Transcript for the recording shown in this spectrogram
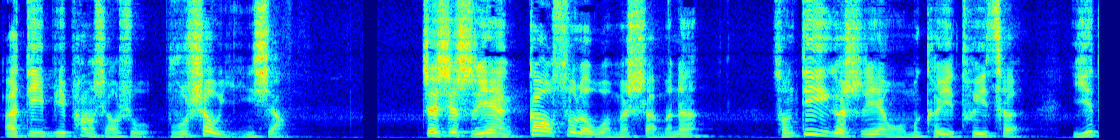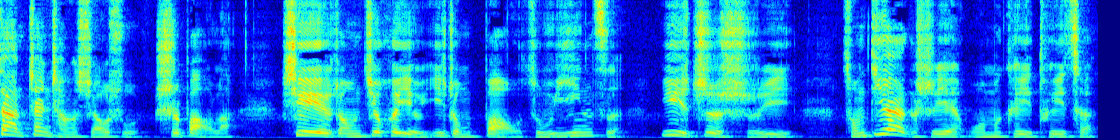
而 DB 胖小鼠不受影响。这些实验告诉了我们什么呢？从第一个实验我们可以推测，一旦正常小鼠吃饱了，血液中就会有一种饱足因子抑制食欲。从第二个实验我们可以推测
